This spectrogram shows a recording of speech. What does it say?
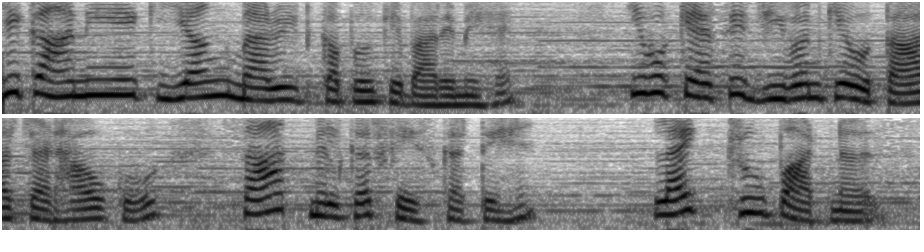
ये कहानी एक यंग मैरिड कपल के बारे में है कि वो कैसे जीवन के उतार चढ़ाव को साथ मिलकर फेस करते हैं लाइक ट्रू पार्टनर्स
